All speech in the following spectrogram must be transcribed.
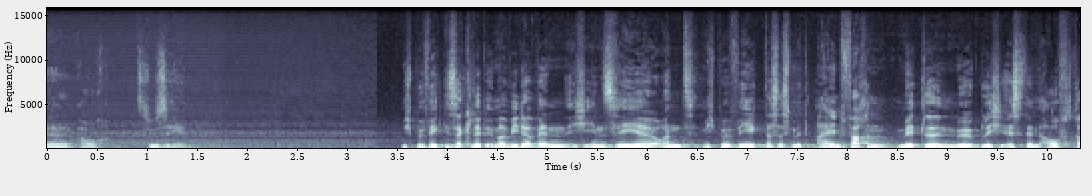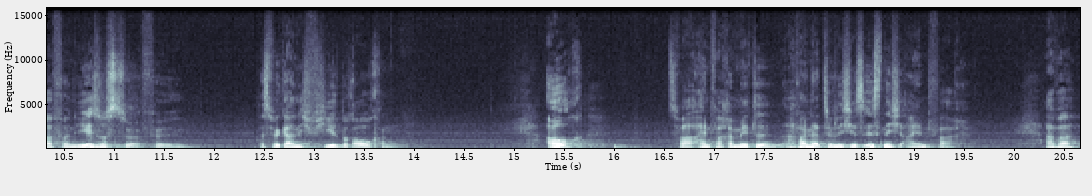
äh, auch zu sehen. Mich bewegt dieser Clip immer wieder, wenn ich ihn sehe und mich bewegt, dass es mit einfachen Mitteln möglich ist, den Auftrag von Jesus zu erfüllen, dass wir gar nicht viel brauchen. Auch zwar einfache Mittel, aber natürlich es ist nicht einfach. Aber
